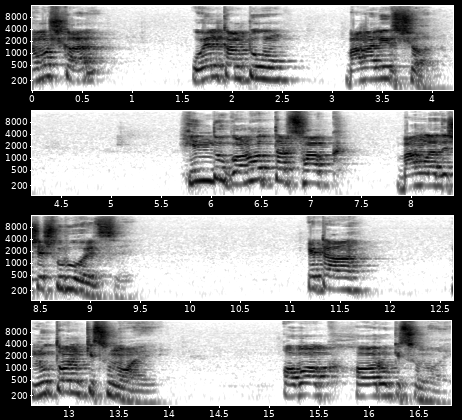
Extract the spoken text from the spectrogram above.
নমস্কার ওয়েলকাম টু বাঙালির স্বর। হিন্দু গণহত্যার শখ বাংলাদেশে শুরু হয়েছে। এটা নূতন কিছু নয়, অবাক হওয়ারও কিছু নয়।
